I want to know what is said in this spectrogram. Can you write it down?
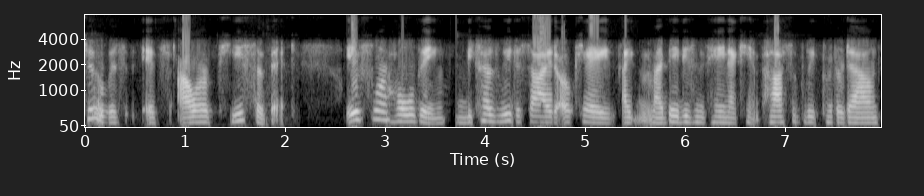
too, is it's our piece of it. If we're holding, because we decide, okay, I, my baby's in pain, I can't possibly put her down.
